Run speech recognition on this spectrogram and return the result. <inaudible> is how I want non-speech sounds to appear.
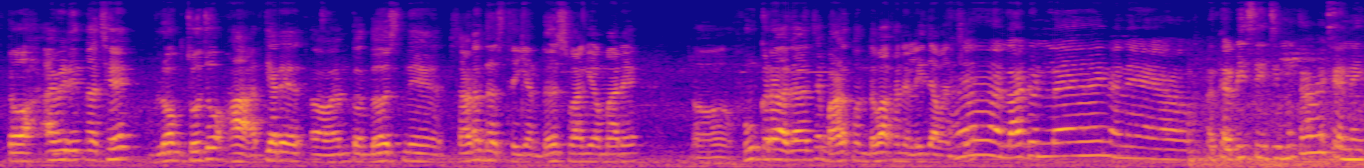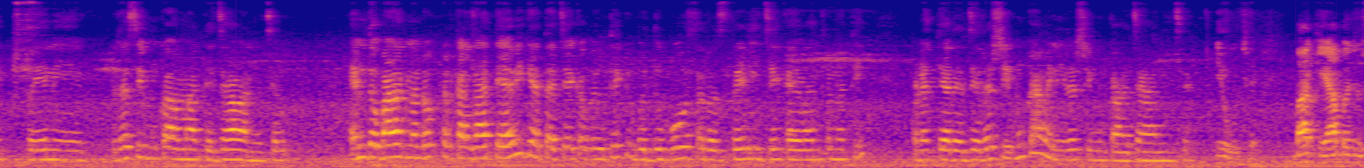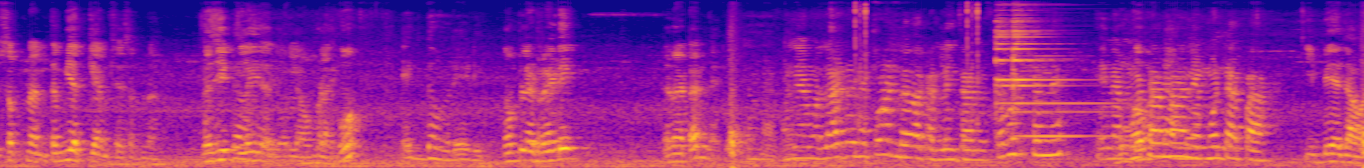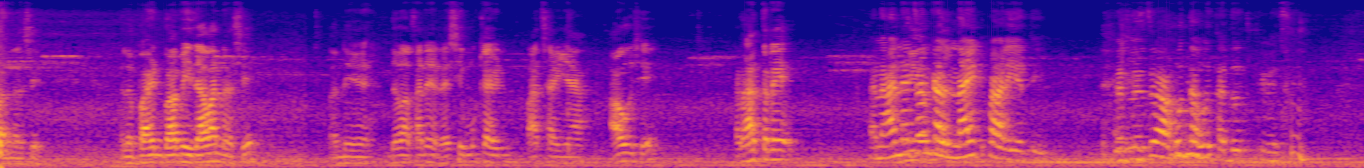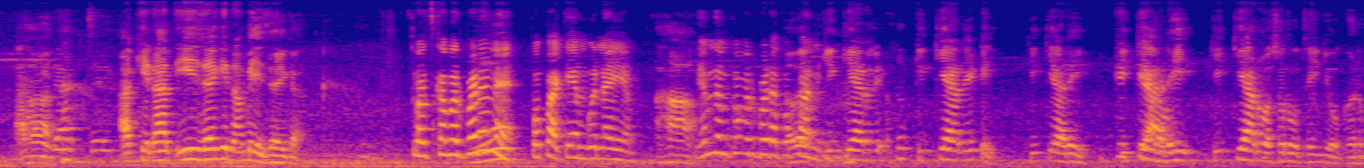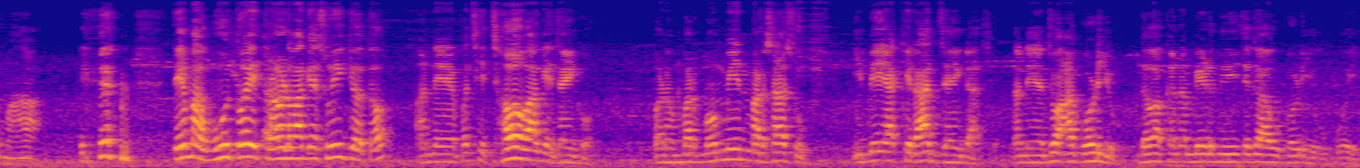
તો આવી રીતના છે. બ્લોગ જોજો. હા અત્યારે એમ તો દસ ને સાડા દસ થઈ ગયા દસ વાગે અમારે. શું કરવા જવાનું છે? બાળકોને દવાખાને લઈ જવાનું છે. લાડુ લઈને અને અત્યારે બીસીજી મુકાવે કે નહીં? તો એની રસી મુકાવવા માટે જવાનું છે. એમ તો બાળકના ડૉક્ટર કાલ રાતે આવી ગયા હતા ચેકઅપ એવું થઈ ગયું. બધું બહુ સરસ રેડી છે કાંઈ વાંધો નથી. પણ અત્યારે જે રસી મુકાવે ને રસી મુકાવવા જવાની છે. એવું છે. બાકી આ બાજુ સપના તબિયત કેમ છે સપના નજીક લઈ જજો એટલે હમણાં હું. એકદમ રેડી કમ્પ્લીટ રેડી એના ને? અને આમાં લાડુને કોણ દવાખાને લઈ જવાનું? ખબર તમને? એના મોટામાં ને મોટા પા એ બે જવાના છે. એટલે ભાઈ ને ભાભી જવાના છે. અને દવાખાને રસી મુકાવીને પાછા અહીંયા આવું છે. રાત્રે અને આને જો કાલ નાઈટ પાડી હતી. એટલે જો આ હુતા હુતા દૂધ પીવે છે. હા, આખી રાત ઈ જાગી ને અમે જાગ્યા. તો જ ખબર પડે ને? પપ્પા કેમ બનાય એમ? હા. એમને ખબર પડે પપ્પાની. કિકિયારી હું કિકિયારીટી કિકિયારી કિકિયારી કિકિયારો શરૂ થઈ ગયો ઘરમાં હા. <laughs> તેમાં હું તોય ત્રણ વાગે સુઈ ગયો તો અને પછી છ વાગે જાગ્યો. પણ મારા મમ્મી ને મારા સાસુ એ બે આખી રાત જાગ્યા છે. અને જો આ ઘોડિયું દવાખાના બેડની નીચે જો આવું ઘોડિયું હોય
